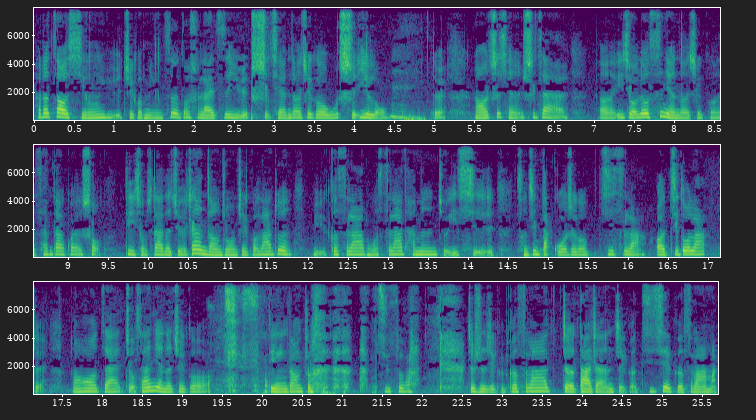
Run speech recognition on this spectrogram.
它的造型与这个名字都是来自于史前的这个无齿翼龙。嗯，对。然后之前是在呃一九六四年的这个三大怪兽。地球最大的决战当中，这个拉顿与哥斯拉、摩斯拉他们就一起曾经打过这个基斯拉，呃，基多拉，对。然后在九三年的这个电影当中，基斯拉就是这个哥斯拉就大战这个机械哥斯拉嘛。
